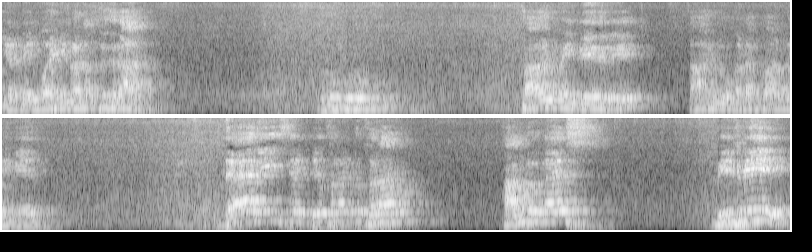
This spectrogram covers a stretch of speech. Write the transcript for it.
என்னை வழி நடத்துகிறார். ரொம்ப ரொம்ப. தாழ்மை வேறு தாழ்வு மனப்பான்மை வேறு. There is a different from humbleness between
